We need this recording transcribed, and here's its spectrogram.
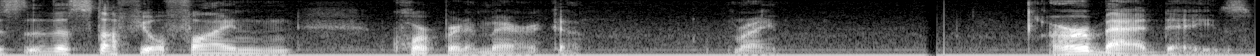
the stuff you'll find in corporate America, right? Her bad days,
